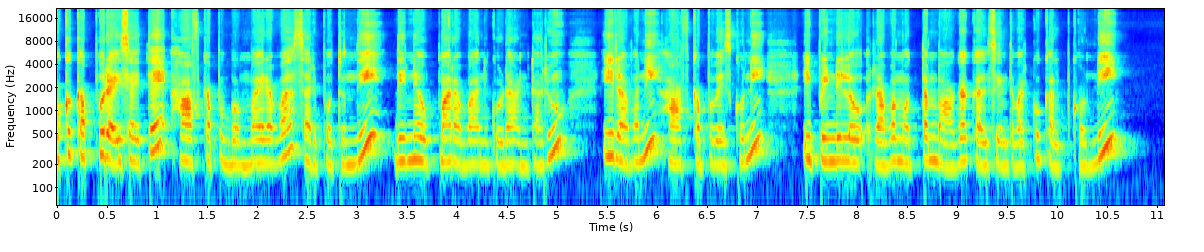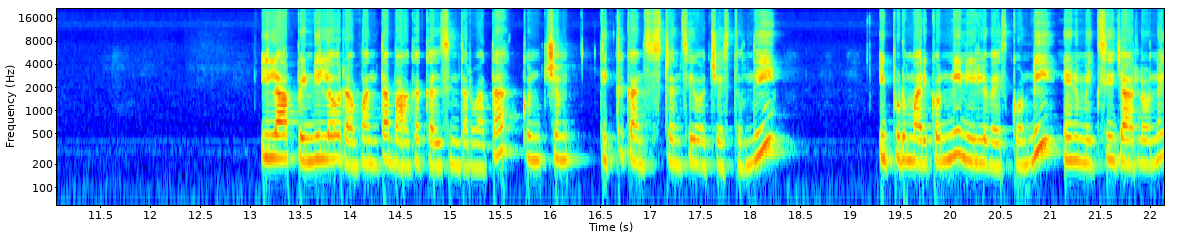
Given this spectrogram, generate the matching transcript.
ఒక కప్పు రైస్ అయితే హాఫ్ కప్పు బొంబాయి రవ్వ సరిపోతుంది. దీన్నే ఉప్మా రవ్వ అని కూడా అంటారు. ఈ రవ్వని హాఫ్ కప్పు వేసుకొని ఈ పిండిలో రవ్వ మొత్తం బాగా కలిసేంత వరకు కలుపుకోండి. ఇలా పిండిలో రవ్వ అంతా బాగా కలిసిన తర్వాత కొంచెం థిక్ కన్సిస్టెన్సీ వచ్చేస్తుంది. ఇప్పుడు మరికొన్ని నీళ్ళు వేసుకోండి. నేను మిక్సీ జార్లోనే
